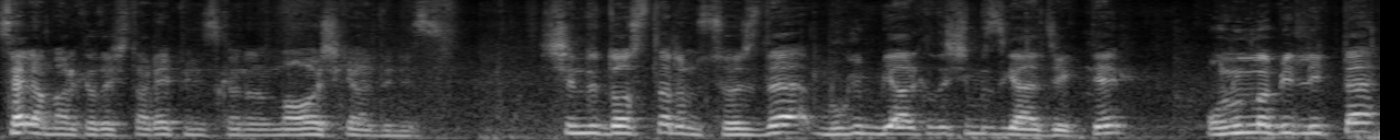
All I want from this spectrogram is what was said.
Selam arkadaşlar hepiniz kanalıma hoş geldiniz. Şimdi dostlarım sözde bugün bir arkadaşımız gelecekti. Onunla birlikte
